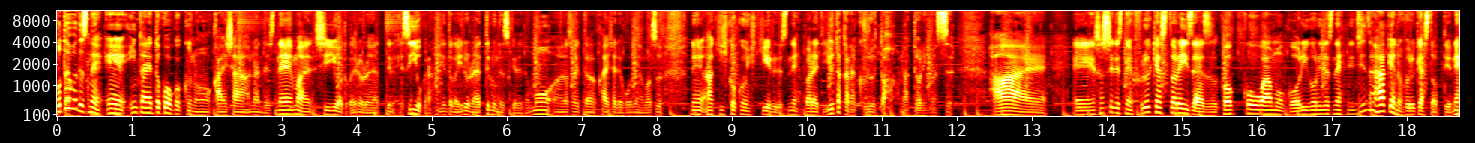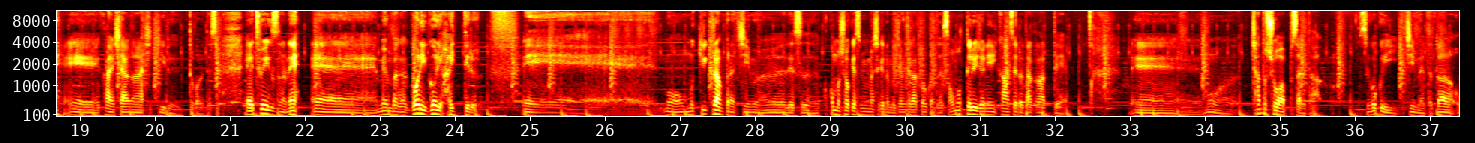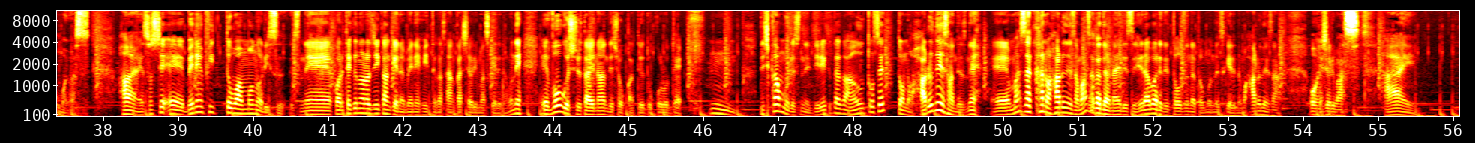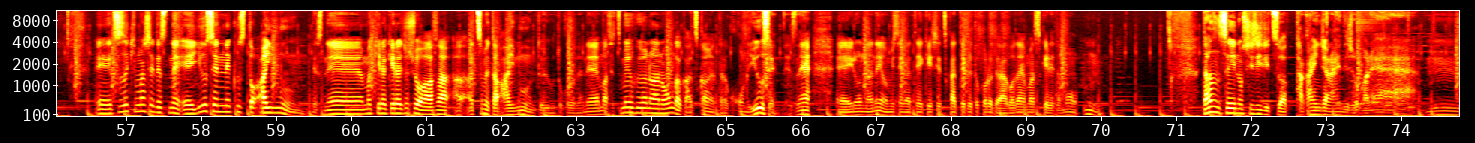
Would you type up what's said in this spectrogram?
母体はですね、えー、インターネット広告の会社なんですね。まあ CEO とかいろいろやってる、SEO かなとかいろいろやってるんですけれども、そういった会社でございます。で、秋彦君率いるですね、バラエティ豊かなクルーとなっております。はい。えー、そしてですね、フルキャストレイザーズ、ここはもうゴリゴリですね。人材派遣のフルキャストっていうね、えー、会社が率いるところです。えー、Twigs のね、えー、メンバーがゴリゴリ入ってる、えーもう思いっきりクランプなチームです。ここもショーケース見ましたけど、めちゃめちゃかっこよかったです。思ってる以上に完成度高かって、えー、もうちゃんとショーアップされた、すごくいいチームやったとは思います。はい。そして、えー、ベネフィットワンモノリスですね。これテクノロジー関係のベネフィットが参加しておりますけれどもね、えー、防具主体なんでしょうかというところで、うん。でしかもですね、ディレクターがアウトセットの春姉さんですね。えー、まさかの春姉さん、まさかではないです。選ばれて当然だと思うんですけれども、春姉さん、応援しております。はい。えー、続きましてですね、えー、優先ネクストアイムーンですね。まあ、キラキラ女子を集めたアイムーンというところでね、まあ、説明不要のあの音楽を扱うんやったら、ここの優先ですね、えー、いろんなね、お店が提携して使っているところではございますけれども、うん。男性の支持率は高いんじゃないんでしょうかね。うん。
